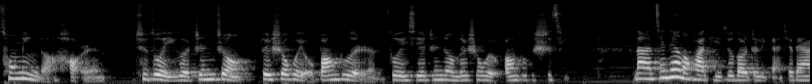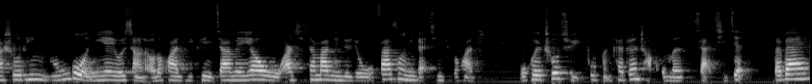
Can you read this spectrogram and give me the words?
聪明的好人，去做一个真正对社会有帮助的人，做一些真正对社会有帮助的事情。那今天的话题就到这里，感谢大家收听。如果你也有想聊的话题，可以加微幺五二七三八零九九五，发送你感兴趣的话题，我会抽取一部分开专场。我们下期见，拜拜。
